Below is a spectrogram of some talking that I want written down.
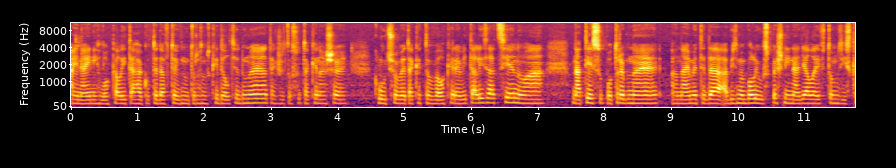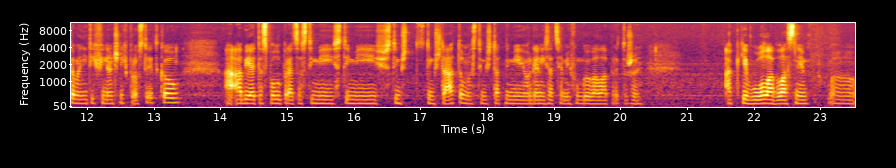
aj na iných lokalitách, ako teda v tej vnútrozemskej delte Dunaja. Takže to sú také naše kľúčové takéto veľké revitalizácie. No a na tie sú potrebné najmä teda, aby sme boli úspešní naďalej v tom získavaní tých finančných prostriedkov a aby aj tá spolupráca s, tými, s, tými, s, tým, s tým štátom a s tými štátnymi organizáciami fungovala, pretože ak je vôľa vlastne uh,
